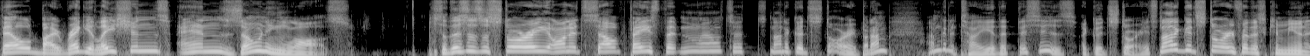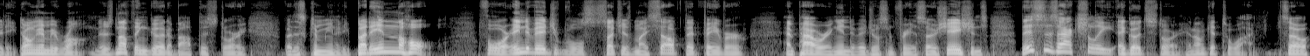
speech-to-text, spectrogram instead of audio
felled by regulations and zoning laws. So this is a story on itself face that well it's, a, it's not a good story, but I'm I'm going to tell you that this is a good story. It's not a good story for this community. Don't get me wrong. There's nothing good about this story for this community, but in the whole, for individuals such as myself that favor empowering individuals and free associations, this is actually a good story, and I'll get to why. So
